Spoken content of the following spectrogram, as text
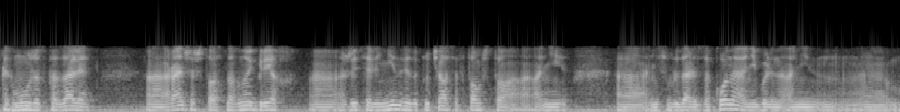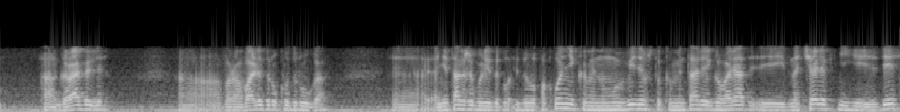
как мы уже сказали а, раньше, что основной грех а, жителей Нинвы заключался в том, что они а, не соблюдали законы, они, были, они грабили, воровали друг у друга. Э, они также были идолопоклонниками, но мы увидим, что комментарии говорят и в начале книги, и здесь,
